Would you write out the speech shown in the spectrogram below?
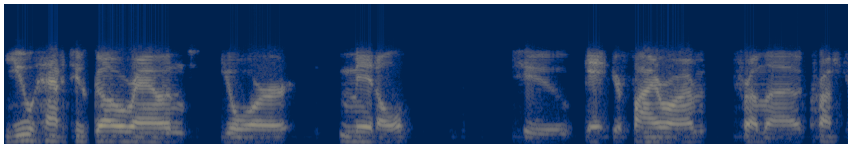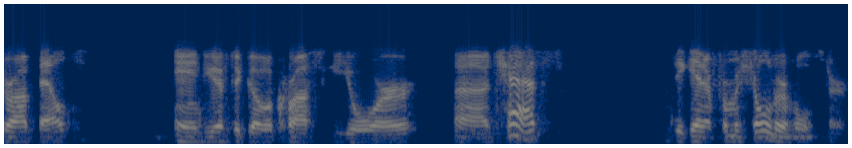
you have to go around your middle to get your firearm from a cross draw belt, and you have to go across your uh, chest to get it from a shoulder holster.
